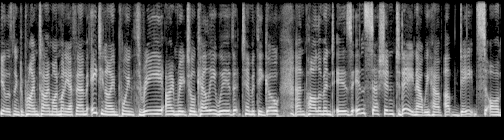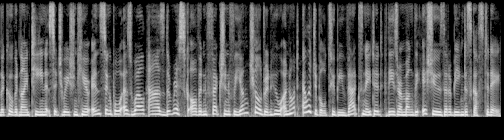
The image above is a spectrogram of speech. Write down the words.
You're listening to Prime Time on Money FM 89.3. I'm Rachel Kelly with Timothy Go, and Parliament is in session today. Now we have updates on the COVID 19 situation here in Singapore, as well as the risk of infection for young children who are not eligible to be vaccinated. These are among the issues that are being discussed today.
